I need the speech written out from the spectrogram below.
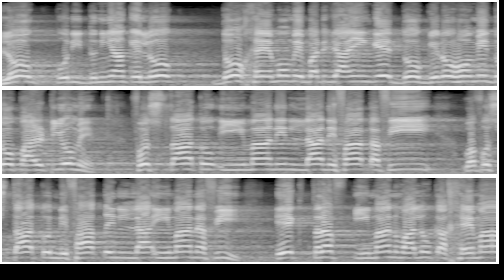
लोग, पूरी दुनिया के लोग दो खेमों में बढ़ जाएँगे, दो गिरोहों में, दो पार्टियों में। फुस्तात ईमान ला निफाकफ़ी व फुस्तात निफाकिन ला ईमान फ़ी। एक तरफ़ ईमान वालों का खेमा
